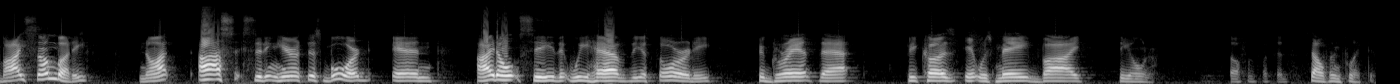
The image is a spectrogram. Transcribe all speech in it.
by somebody, not us sitting here at this board. And I don't see that we have the authority to grant that because it was made by the owner Self-inflicted. self-inflicted.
